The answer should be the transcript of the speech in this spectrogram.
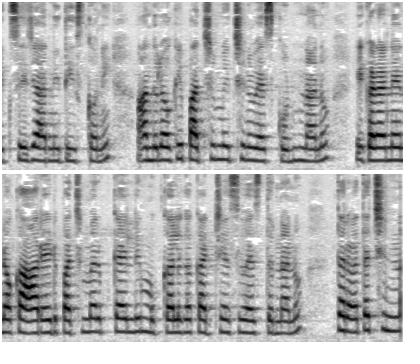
మిక్సీ జార్ని తీసుకొని అందులోకి పచ్చిమిర్చిని వేసుకుంటున్నాను. ఇక్కడ నేను ఒక ఆరేడు పచ్చిమిరపకాయలని ముక్కలుగా కట్ చేసి వేస్తున్నాను. తర్వాత చిన్న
